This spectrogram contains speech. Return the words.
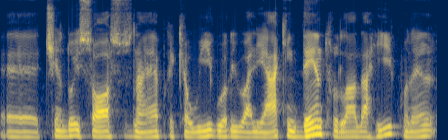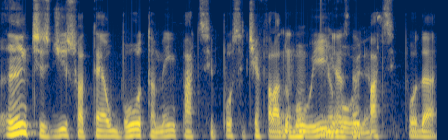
É, tinha dois sócios na época, que é o Igor e o Aliakin, dentro lá da Rico, né? Antes disso, até o Bo também participou. Você tinha falado do Uhum, Bo o Williams, Bo né? Williams. Participou da,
